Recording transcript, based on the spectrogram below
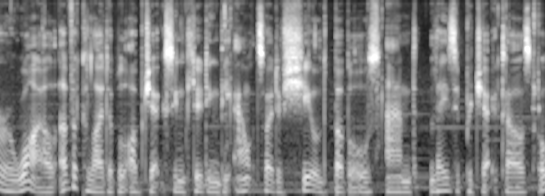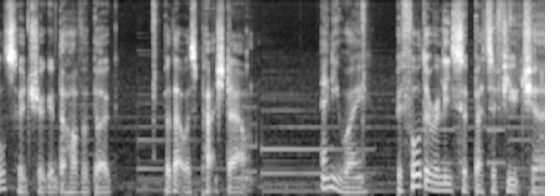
For a while, other collidable objects including the outside of shield bubbles and laser projectiles also triggered the hoverbug, but that was patched out. Anyway, before the release of Better Future,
